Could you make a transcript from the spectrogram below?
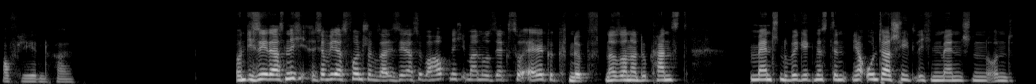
auf jeden Fall. Und ich sehe das nicht, ich habe wie das vorhin schon gesagt, ich sehe das überhaupt nicht immer nur sexuell geknüpft, ne, sondern du kannst Menschen, du begegnest den ja unterschiedlichen Menschen und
